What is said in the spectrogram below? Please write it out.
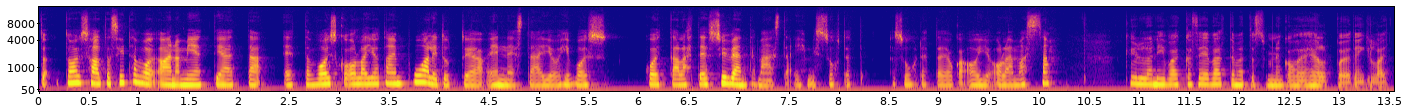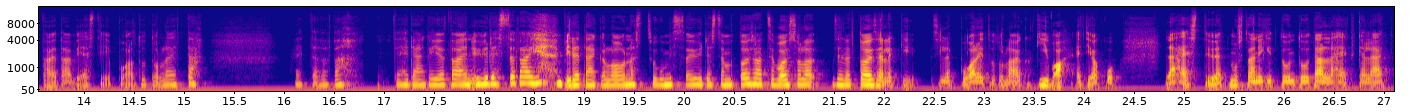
to- toisaalta sitä voi aina miettiä, että, että voisiko olla jotain puolituttuja ennestään, joihin voisi koittaa lähteä syventämään sitä ihmissuhdetta, suhdetta, joka on jo olemassa. Kyllä, niin vaikka se ei välttämättä ole semmoinen kauhean helppo jotenkin laittaa jotain viestiä puolitutulle, että, että tota, tehdäänkö jotain yhdessä tai pidetäänkö lounasta Zoomissa yhdessä, mutta toisaalta se voisi olla sille toisellekin sille puolitutulle aika kiva, että joku lähestyy. Et musta ainakin tuntuu tällä hetkellä, että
